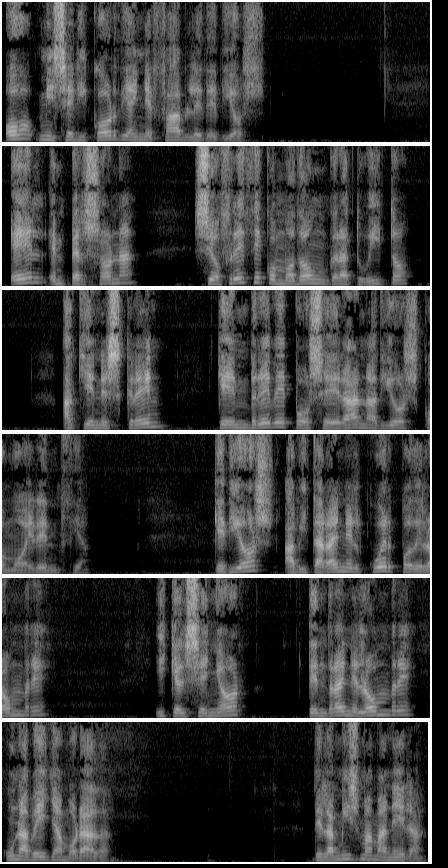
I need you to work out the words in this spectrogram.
Oh misericordia inefable de Dios. Él en persona se ofrece como don gratuito a quienes creen que en breve poseerán a Dios como herencia, que Dios habitará en el cuerpo del hombre y que el Señor tendrá en el hombre una bella morada. De la misma manera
